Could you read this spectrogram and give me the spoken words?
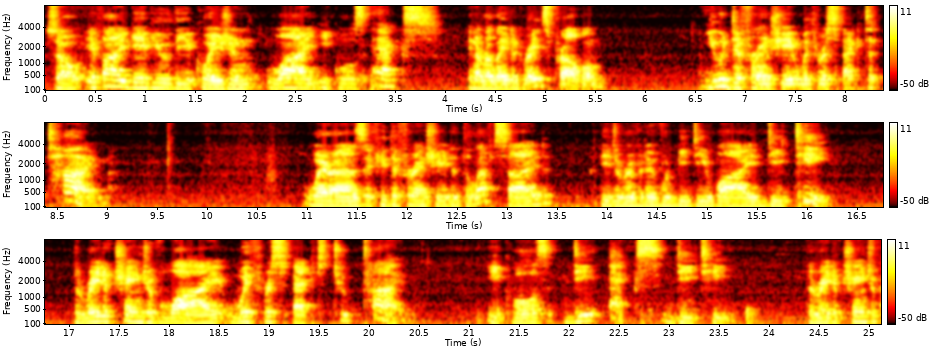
So if I gave you the equation y equals x, in a related rates problem, you would differentiate with respect to time. Whereas if you differentiated the left side, the derivative would be dy dt, the rate of change of y with respect to time, equals dx dt, the rate of change of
